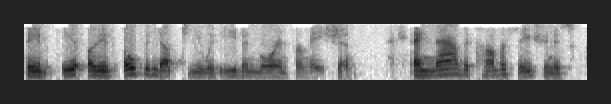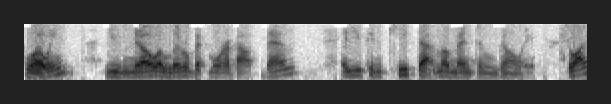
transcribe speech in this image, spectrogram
They've, they've opened up to you with even more information. And now the conversation is flowing. You know a little bit more about them, and you can keep that momentum going. So I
